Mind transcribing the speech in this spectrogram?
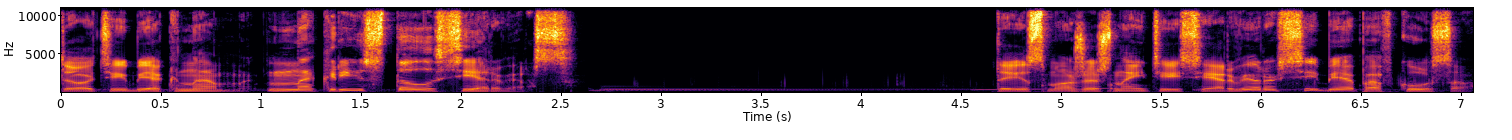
То тебе к нам, на Crystal Servers. Ты сможешь найти сервер себе по вкусу.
